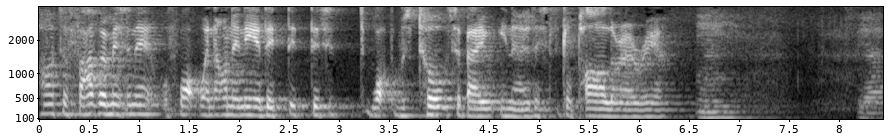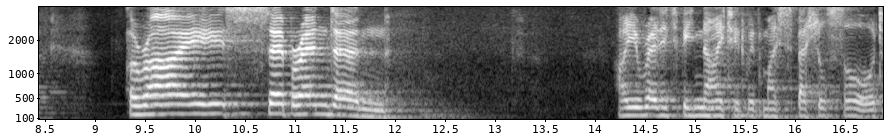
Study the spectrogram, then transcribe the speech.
hard to fathom, isn't it, of what went on in here? Th- th- This is what was talked about. You know, this little parlour area. Mm-hmm. Yeah. Arise, Sir Brendan. Are you ready to be knighted with my special sword?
